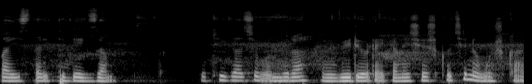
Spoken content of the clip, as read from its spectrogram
বাইশ তারিখ থেকে এক্সাম তো ঠিক আছে বন্ধুরা, আমি ভিডিওটা এখানেই শেষ করছি, নমস্কার।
